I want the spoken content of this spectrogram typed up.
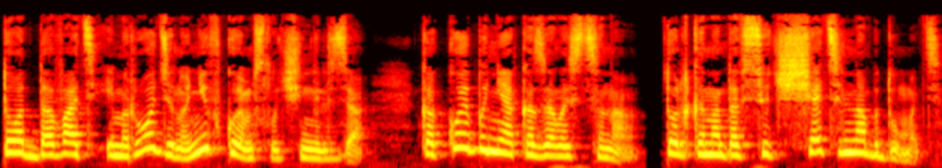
то отдавать им родину ни в коем случае нельзя, какой бы ни оказалась цена. Только надо все тщательно обдумать.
